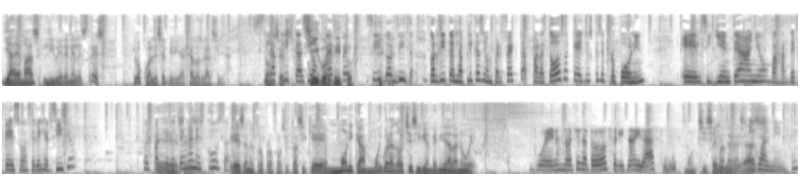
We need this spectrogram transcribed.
y además liberen el estrés, lo cual le serviría a Carlos García. Entonces, la aplicación sí, gordito. Sí, gordito. Gordito es la aplicación perfecta para todos aquellos que se proponen el siguiente año bajar de peso, hacer ejercicio pues para que no tengan excusas. Ese es nuestro propósito. Así que, Mónica, muy buenas noches y bienvenida a la nube. Buenas noches a todos, feliz Navidad. Muchísimas gracias. Igualmente.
